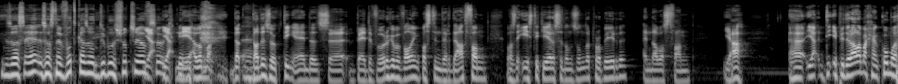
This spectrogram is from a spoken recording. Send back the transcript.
zoals, hè, zoals een vodka, zo'n dubbel shotje of Ja, zo? ja Ik nee, niet. maar, dat, dat is ook het ding. Hè. Dus, eh, bij de vorige bevalling was het inderdaad van... was de eerste keer dat ze dan zonder probeerde. En dat was van... Ja, eh, ja die epidurale mag gaan komen.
